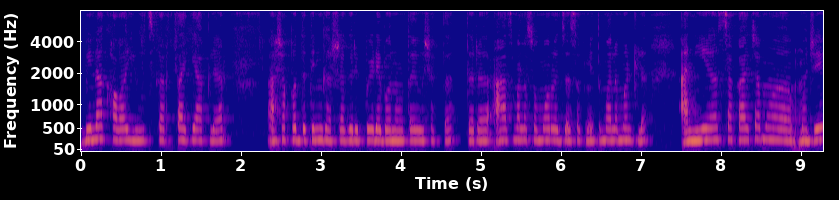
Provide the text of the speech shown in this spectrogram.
बिना खावा यूज करताही आपल्याला अशा पद्धतीने घरच्या घरी पेढे बनवता येऊ शकतात. तर आज मला समोर जसं मी तुम्हाला म्हटलं आणि सकाळच्या म म्हणजे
